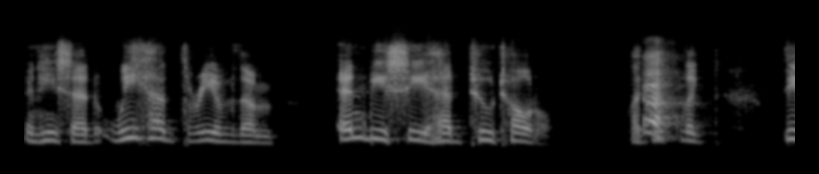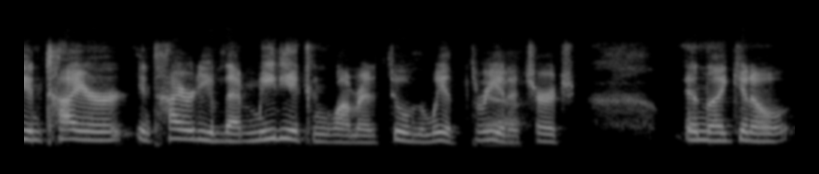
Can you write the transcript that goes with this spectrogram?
And he said we had three of them nbc had two total. Like like the entire entirety of that media conglomerate two of them we had three at a church and like you know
